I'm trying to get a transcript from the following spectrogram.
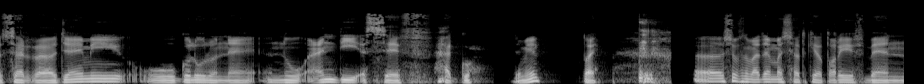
سير جيمي وقولوا له إنه عندي السيف حقه. جميل. طيب. شفنا بعدين مشهد كذا طريف بين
